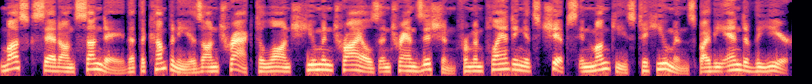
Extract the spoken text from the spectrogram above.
Musk said on Sunday that the company is on track to launch human trials and transition from implanting its chips in monkeys to humans by the end of the year.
